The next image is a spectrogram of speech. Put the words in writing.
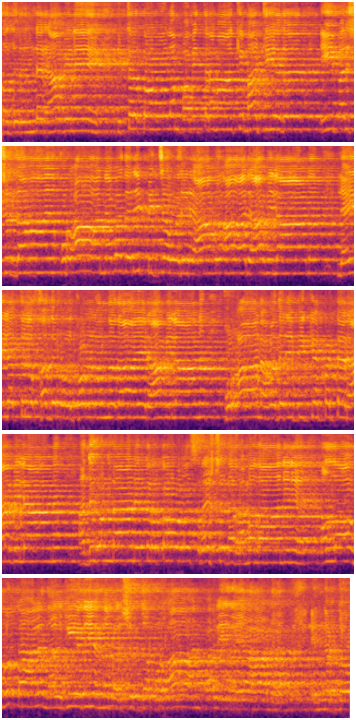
ഖദറിന്റെ രാവിനെ ഇത്രത്തോളം പവിത്രമാക്കി മാറ്റിയത് ഈ പരിശുദ്ധമായ ഖുർആൻ അവതരിപ്പിച്ച ഒരു രാവ് ആ രാവിലാണ് ലൈലത്തുൽ ഖദർ ഉൾക്കൊള്ളുന്നതായ രാവിലാണ് ഖുർആൻ അവതരിപ്പിക്കപ്പെട്ട രാവിലാണ്. അതുകൊണ്ടാണ് ഇത്രത്തോളം ശ്രേഷ്ഠത റമദാനിന് അള്ളാഹു താല നൽകിയത് എന്ന് പരിശുദ്ധ ഖുർആൻ പറയുകയാണ് എന്നിട്ടോ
